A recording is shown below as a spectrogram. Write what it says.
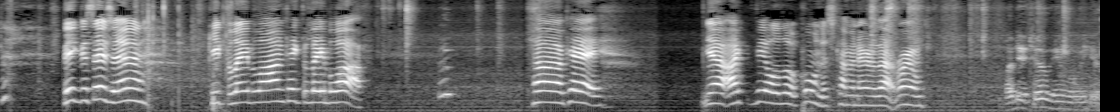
Big decision. Keep the label on, take the label off. Okay. Yeah, I feel a little coolness coming out of that room. I do too, even over here.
